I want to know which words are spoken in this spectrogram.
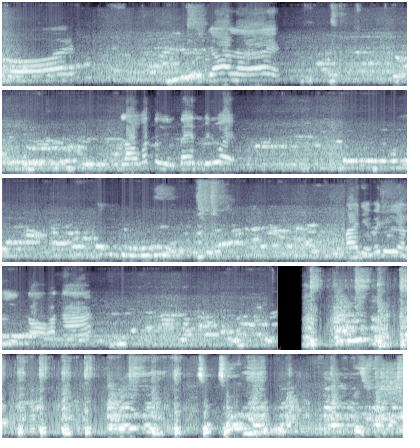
โอ้ยสุดยอดเลย เราก็ตื่นเต้นไปด้วย ไปเดี๋ยวไปดูอย่างอื่นต่อกันนะ It's ปี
